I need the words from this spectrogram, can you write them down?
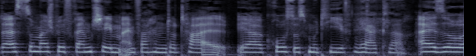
Da ist zum Beispiel Fremdschämen einfach ein total ja, großes Motiv. Ja, klar. Also,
